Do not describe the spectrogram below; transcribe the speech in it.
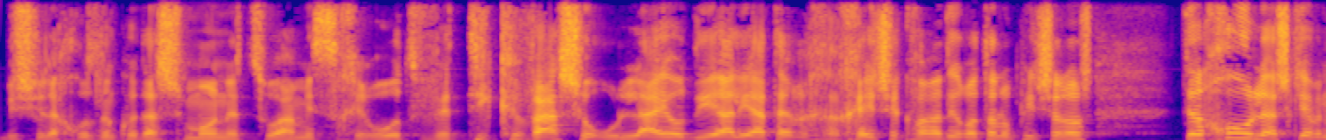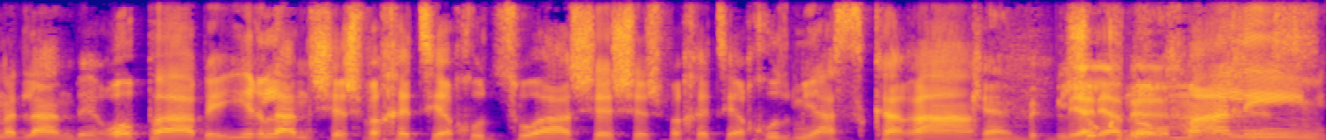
בשביל אחוז נקודה שמונה תשואה משכירות, ותקווה שאולי עוד יהיה עליית ערך אחרי שכבר הדירות עלו פי שלוש, תלכו להשקיע בנדל"ן באירופה, באירלנד, 6.5 אחוז תשואה, 6-6.5 אחוז מהשכרה. כן, בלי שוק נורמלי,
